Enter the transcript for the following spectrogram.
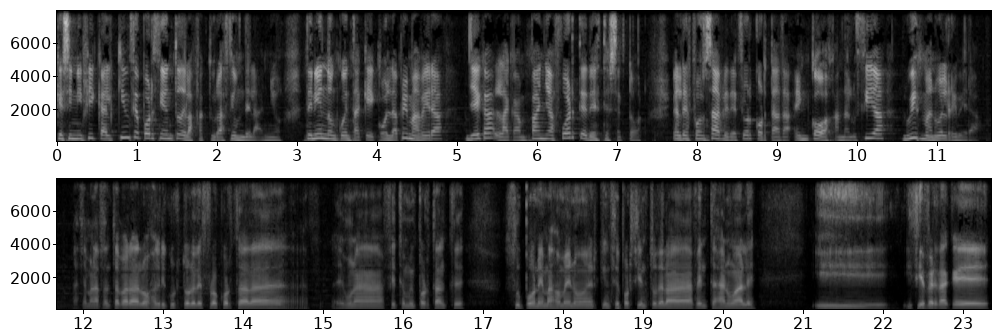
que significa el 15% de la facturación del año, teniendo en cuenta que con la primavera llega la campaña fuerte de este sector. El responsable de Flor Cortada en COAG Andalucía, Luis Manuel Rivera. La Semana Santa para los agricultores de flor cortada es una fiesta muy importante, supone más o menos el 15% de las ventas anuales y, y sí es verdad que,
